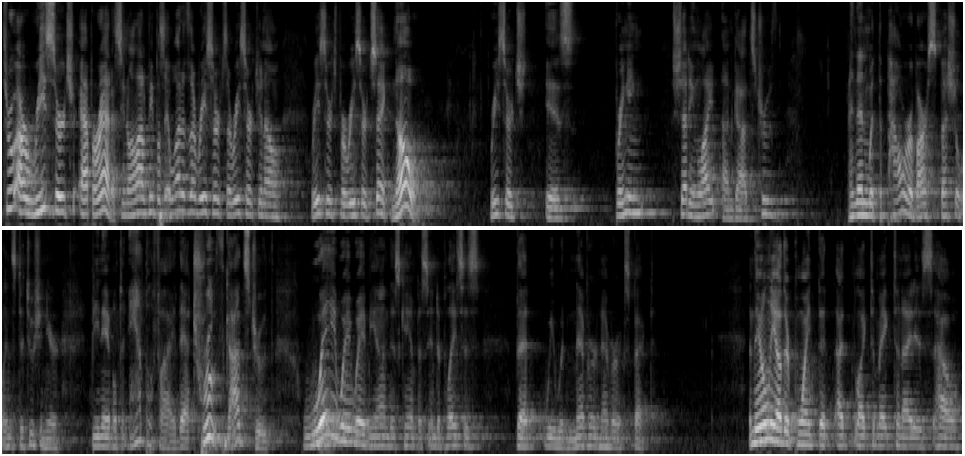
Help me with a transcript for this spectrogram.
through our research apparatus. You know, a lot of people say, what is the research? The research, you know, research for research sake. No. Research is bringing, shedding light on God's truth. And then with the power of our special institution here, being able to amplify that truth, God's truth, way, way, way beyond this campus into places that we would never, never expect. And the only other point that I'd like to make tonight is how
